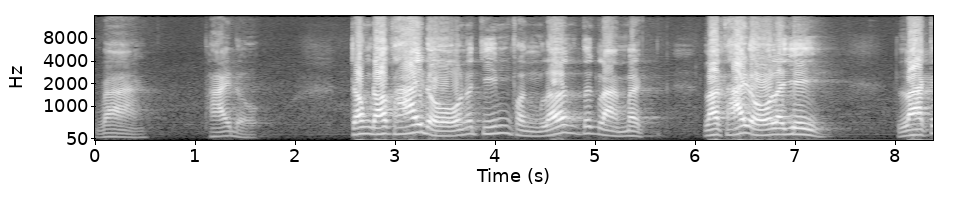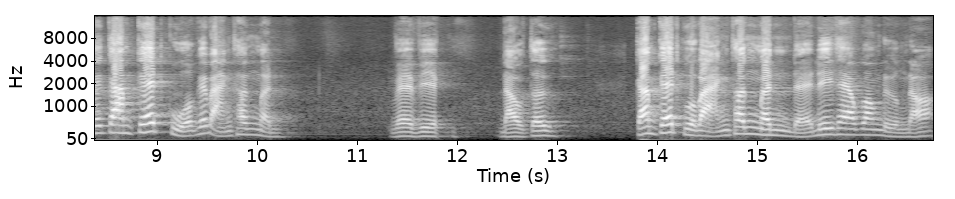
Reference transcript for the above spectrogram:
và thái độ. Trong đó thái độ nó chiếm phần lớn, tức là mệt. Là thái độ là gì? Là cái cam kết của cái bản thân mình về việc đầu tư. Cam kết của bản thân mình để đi theo con đường đó.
